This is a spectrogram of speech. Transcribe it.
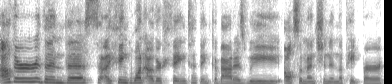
other than this, I think one other thing to think about is we also mentioned in the paper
